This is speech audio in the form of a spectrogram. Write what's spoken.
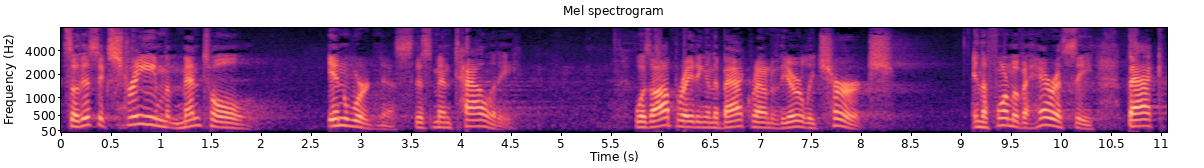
So, this extreme mental inwardness, this mentality, was operating in the background of the early church in the form of a heresy back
